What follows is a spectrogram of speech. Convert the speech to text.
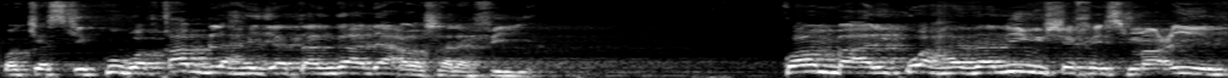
kwa kiasi kikubwa kabla haijatangaa da'wa salafia kwamba alikuwa hadhaniwi Sheikh Ismail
